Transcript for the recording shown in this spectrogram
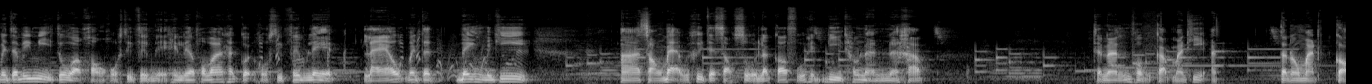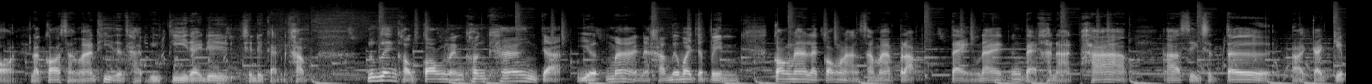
มันจะไม่มีตัวของ 60 เฟรมเรทให้เลือกเพราะว่าถ้ากด 60 เฟรมเรทแล้วมันจะเด้งไปที่ สองแบบก็คือ 720 แล้วก็ Full HD เท่านั้นนะครับฉะนั้นผมกลับมาที่อัตโนมัติก่อน แล้วก็สามารถที่จะถ่ายบิวตี้ได้ด้วยเช่นเดียวกันครับลูกเล่นของกล้องนั้นค่อนข้างจะเยอะมากนะครับ ไม่ว่าจะเป็นกล้องหน้าและกล้องหลังสามารถปรับแต่งได้ตั้งแต่ขนาดภาพอาสิ่งชัตเตอร์การเก็บ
